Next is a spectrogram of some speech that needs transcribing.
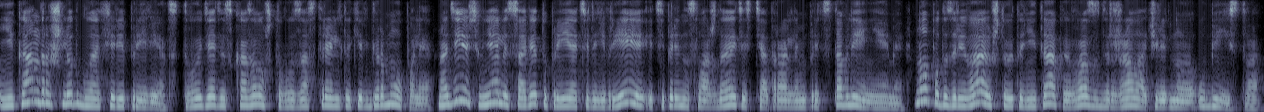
Никандр шлет Глафире привет. Твой дядя сказал, что вы застряли таки в Гермополе. Надеюсь, вняли совету приятеля-еврея и теперь наслаждаетесь театральными представлениями. Но подозреваю, что это не так, и вас задержало очередное убийство.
